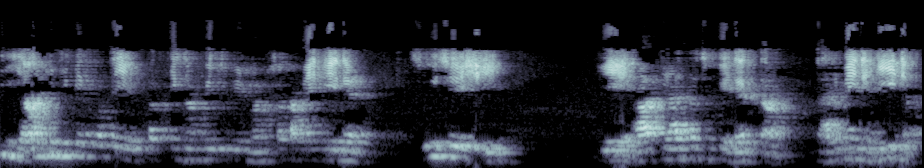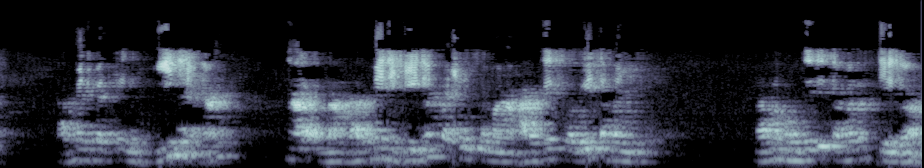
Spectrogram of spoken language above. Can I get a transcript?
ඉතින් යාන්ති කෙනෙකුට මේ උපත්ති ගම්බීජී මනුෂ්‍ය තමයි කියන සුවිශේෂී මේ ආත්‍යන්ත සුඛේ නැත්නම් ධර්මයේ දීන ධර්මයේ පැත්තේ දීන නම් ධර්මයේ දීන පශු සමාන හරකේ වගේ තමයි. ධර්ම මොදේදී තමයි තේරෙනවා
